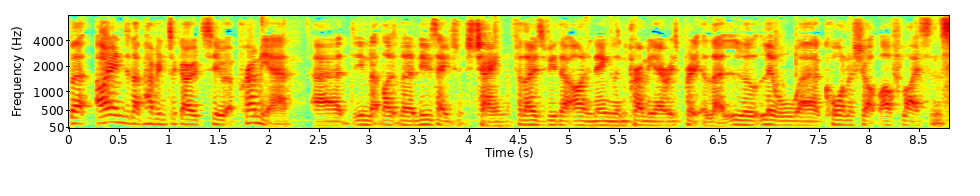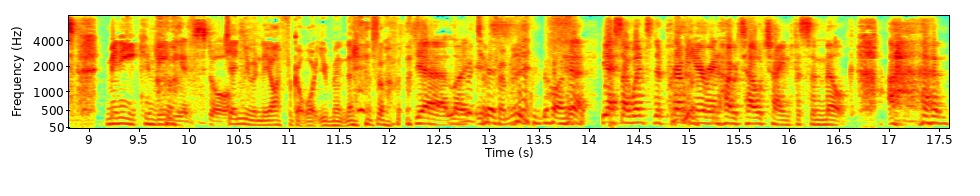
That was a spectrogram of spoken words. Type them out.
But I ended up having to go to a Premier, uh, you know, like the newsagents chain. For those of you that aren't in England, Premier is pretty a little, little uh, corner shop off license, mini convenience store. Genuinely, I forgot what you meant there as well. Yeah, like a yeah, yes, I went to the Premier Inn hotel chain for some milk, um,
